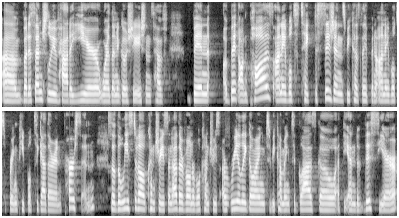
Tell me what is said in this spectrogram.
Um, but essentially, we've had a year where the negotiations have been a bit on pause, unable to take decisions because they've been unable to bring people together in person. So the least developed countries and other vulnerable countries are really going to be coming to Glasgow at the end of this year,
